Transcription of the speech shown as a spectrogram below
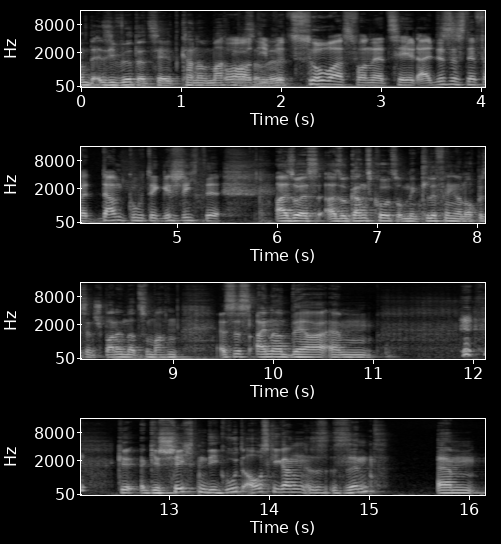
Und sie wird erzählt, kann er machen, Boah, was er die will. wird sowas von erzählt, Alter. Das ist eine verdammt gute Geschichte. Also, es, also ganz kurz, um den Cliffhanger noch ein bisschen spannender zu machen. Es ist einer der ähm, Ge Geschichten, die gut ausgegangen sind, ähm,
